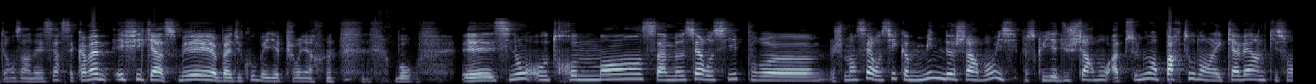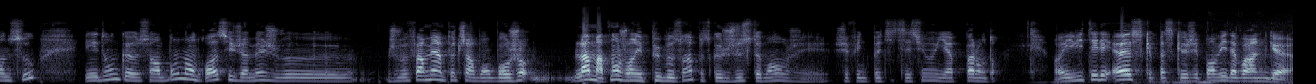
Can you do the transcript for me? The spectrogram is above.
Dans un dessert, c'est quand même efficace, mais bah, du coup, bah, il n'y a plus rien. bon. Et sinon, autrement, ça me sert aussi pour. Euh, je m'en sers aussi comme mine de charbon ici, parce qu'il y a du charbon absolument partout dans les cavernes qui sont en dessous. Et donc, euh, c'est un bon endroit si jamais je veux. Je veux farmer un peu de charbon. Bon, là maintenant j'en ai plus besoin parce que justement j'ai fait une petite session il n'y a pas longtemps. On va éviter les husks parce que j'ai pas envie d'avoir une gueule.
